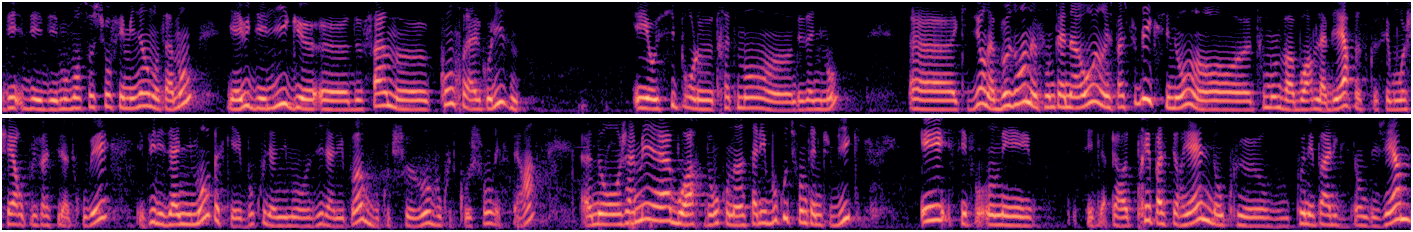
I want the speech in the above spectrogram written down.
des, mouvements sociaux féminins notamment. Il y a eu des ligues euh, de femmes euh, contre l'alcoolisme et aussi pour le traitement des animaux. qui disaient on a besoin de fontaines à eau dans l'espace public, sinon tout le monde va boire de la bière parce que c'est moins cher ou plus facile à trouver. Et puis les animaux, parce qu'il y avait beaucoup d'animaux en ville à l'époque, beaucoup de chevaux, beaucoup de cochons, etc., n'auront jamais à boire. Donc on a installé beaucoup de fontaines publiques et c'est, on est, c'est de la période pré-pasteurienne, donc euh, on ne connaît pas l'existence des germes.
